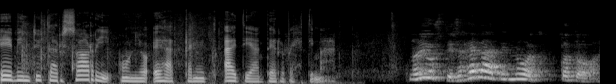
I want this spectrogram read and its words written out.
Eevin tytär Sari on jo ehättänyt äitiään tervehtimään. No justiinsa herätin nuot kotoa.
